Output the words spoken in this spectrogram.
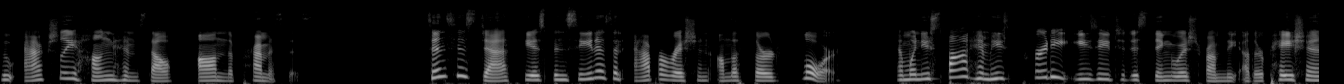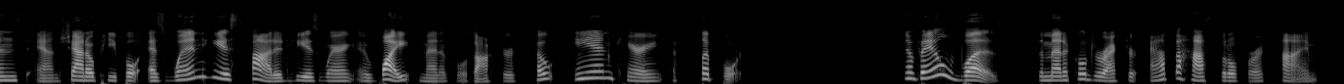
who actually hung himself on the premises. Since his death, he has been seen as an apparition on the third floor, and when you spot him, he's pretty easy to distinguish from the other patients and shadow people, as when he is spotted, he is wearing a white medical doctor's coat and carrying a clipboard. Now, Vale was the medical director at the hospital for a time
